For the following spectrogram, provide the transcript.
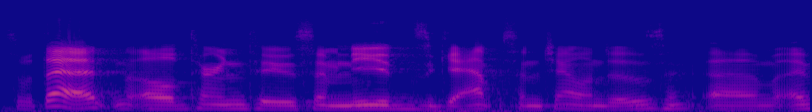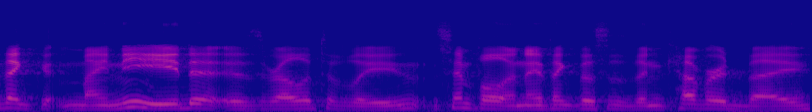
So with that, I'll turn to some needs, gaps, and challenges. Um, I think my need is relatively simple, and I think this has been covered by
